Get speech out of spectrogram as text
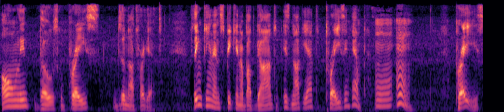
Only those who praise do not forget. Thinking and speaking about God is not yet praising Him. Mm-mm. Praise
